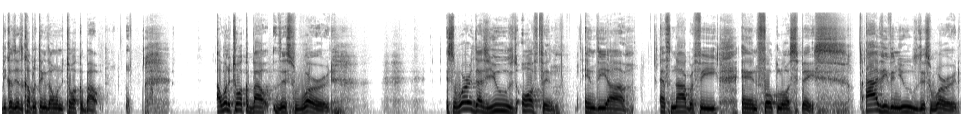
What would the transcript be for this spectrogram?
because there's a couple of things I want to talk about. I want to talk about this word. It's a word that's used often in the uh, ethnography and folklore space. I've even used this word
